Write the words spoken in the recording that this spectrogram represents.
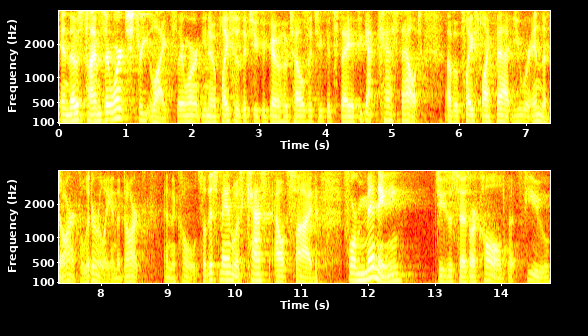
in those times, there weren't street lights, there weren't you know, places that you could go, hotels that you could stay. If you got cast out of a place like that, you were in the dark, literally, in the dark and the cold. So this man was cast outside. For many, Jesus says, are called, but few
